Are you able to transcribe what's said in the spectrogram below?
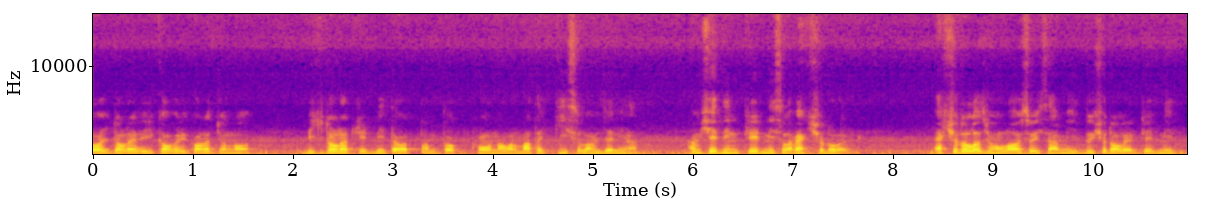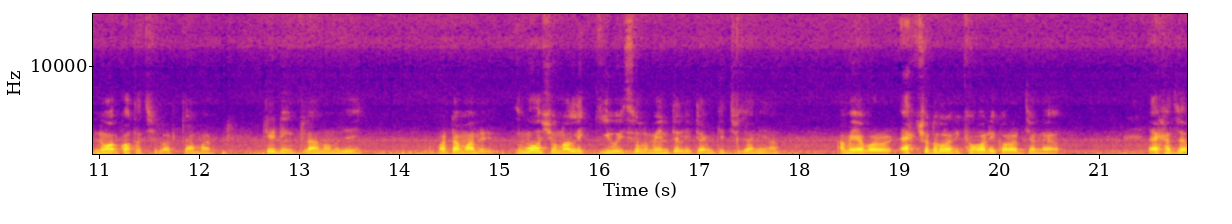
দশ ডলার রিকভারি করার জন্য বিশ ডলার ট্রেড নিতে পারতাম, তখন আমার মাথায় কী ছিল আমি জানি না। আমি সেদিন ট্রেড নিয়েছিলাম একশো ডলার একশো ডলার যখন লস হয়েছে, আমি দুইশো ডলারের ট্রেড নেওয়ার কথা ছিল আর কি, আমার ট্রেডিং প্ল্যান অনুযায়ী। বাট আমার ইমোশনালি কী হয়েছিল মেন্টালিটি আমি কিছু জানি না। আমি আবার একশো ডলার রিকভারি করার জন্য এক হাজার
